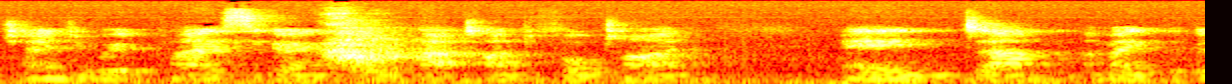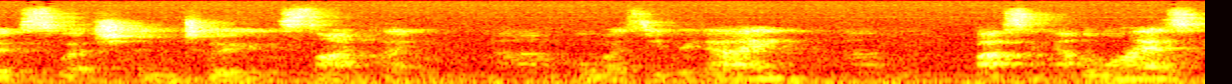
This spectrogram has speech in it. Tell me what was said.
change your workplace, you're going from part-time to full-time. And um, I made the big switch into cycling um, almost every day, um, busing otherwise.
